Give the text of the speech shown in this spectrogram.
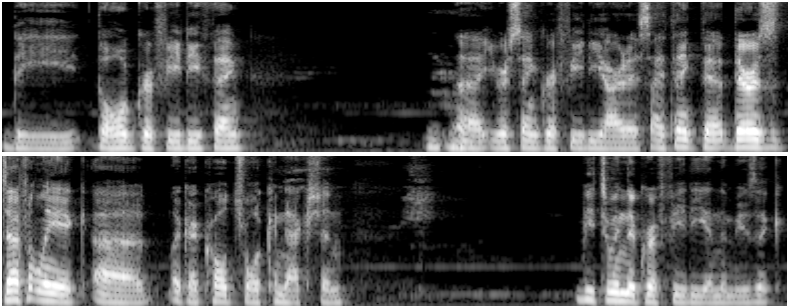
the the whole graffiti thing uh, you were saying graffiti artists. I think that there's definitely a, uh, like a cultural connection between the graffiti and the music.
